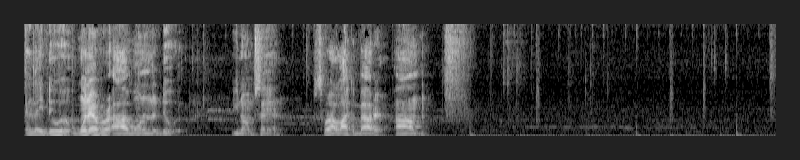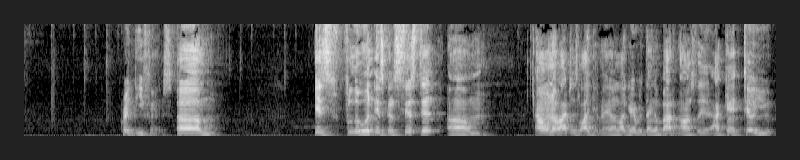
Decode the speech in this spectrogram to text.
and they do it whenever I want them to do it. You know what I'm saying? That's what I like about it. Um, Great defense. Um, it's fluent. It's consistent. Um, I don't know. I just like it, man. I like everything about it. Honestly, I can't tell you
